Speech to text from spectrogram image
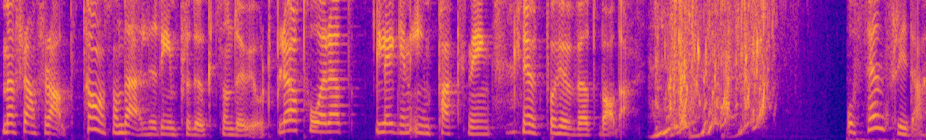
Men framför allt, ta en sån där liten produkt som du har gjort. Blöt håret, lägg en inpackning, knut på huvudet, bada. Och sen Frida,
